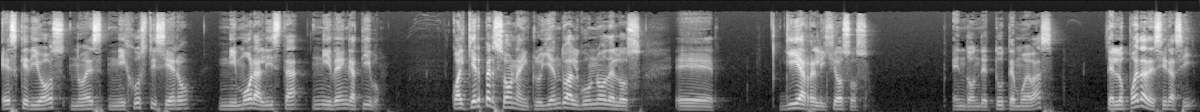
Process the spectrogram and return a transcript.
es que Dios no es ni justiciero, ni moralista, ni vengativo. Cualquier persona, incluyendo alguno de los eh, guías religiosos en donde tú te muevas, te lo pueda decir así.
